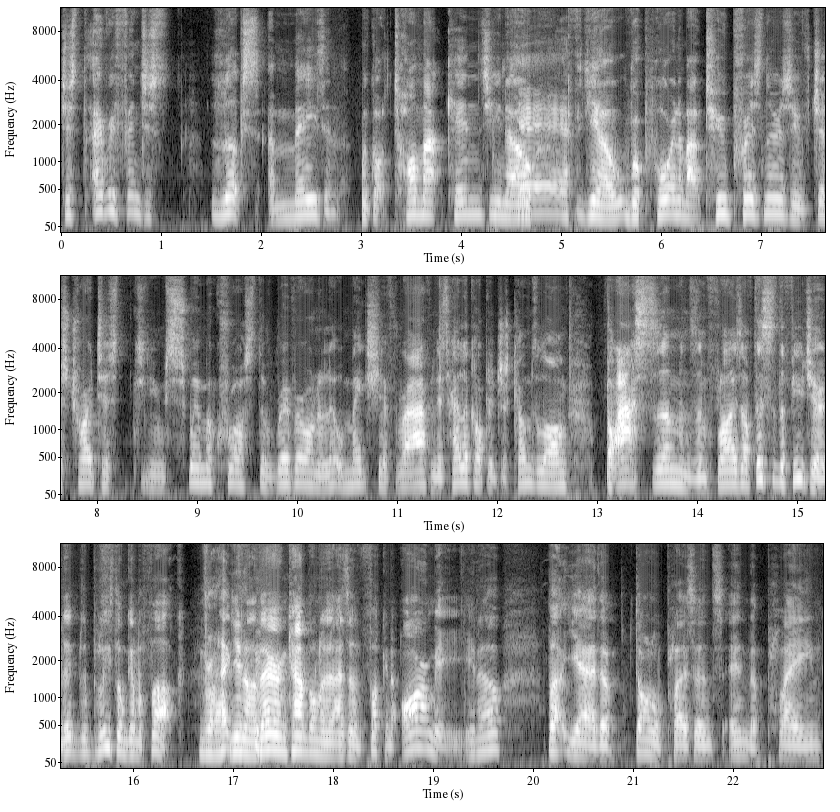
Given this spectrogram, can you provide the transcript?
just everything just looks amazing. We've got Tom Atkins, you know, Yeah. you know, reporting about two prisoners who've just tried to you know, swim across the river on a little makeshift raft, and this helicopter just comes along, blasts them, and then flies off. This is the future. The, the police don't give a fuck, Right. You know, they're encamped on it as a fucking army, you know. But yeah, the Donald Pleasence in the plane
